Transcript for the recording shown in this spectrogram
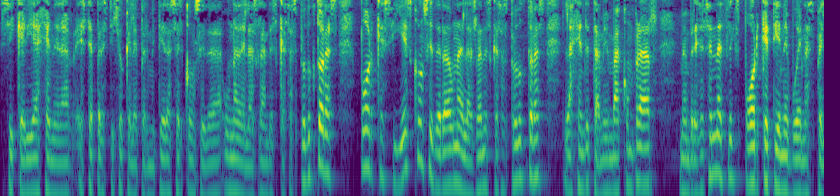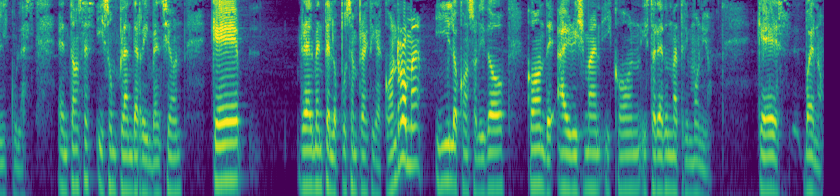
si quería generar este prestigio que le permitiera ser considerada una de las grandes casas productoras, porque si es considerada una de las grandes casas productoras, la gente también va a comprar membresías en Netflix porque tiene buenas películas. Entonces hizo un plan de reinvención que realmente lo puso en práctica con Roma y lo consolidó con The Irishman y con Historia de un matrimonio, que es, bueno,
